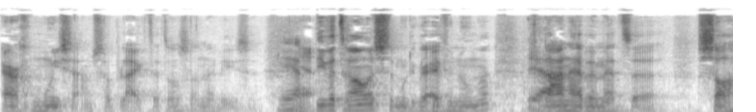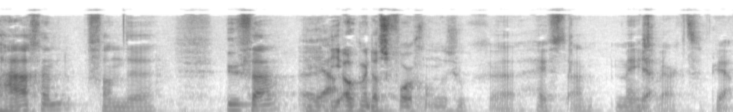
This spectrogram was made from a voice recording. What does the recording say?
erg moeizaam, zo blijkt uit onze analyse. ja. Die we trouwens, dat moet ik weer even noemen, Ja. gedaan hebben met eh, Sal Hagen van de UvA, eh, Ja. die ook met als vorige onderzoek eh, heeft aan meegewerkt. Ja.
